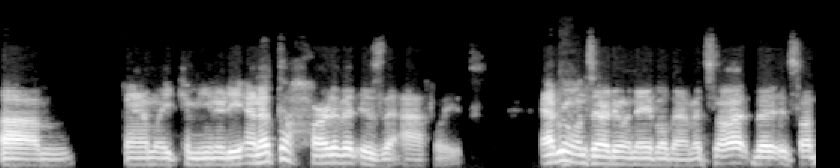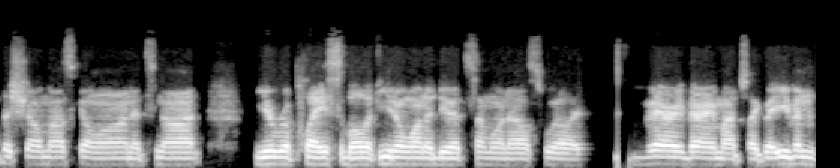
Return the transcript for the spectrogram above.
um, family, community, and at the heart of it is the athletes. Everyone's there to enable them. It's not the it's not the show must go on. It's not you're replaceable. If you don't want to do it, someone else will. It's very, very much like that. Even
